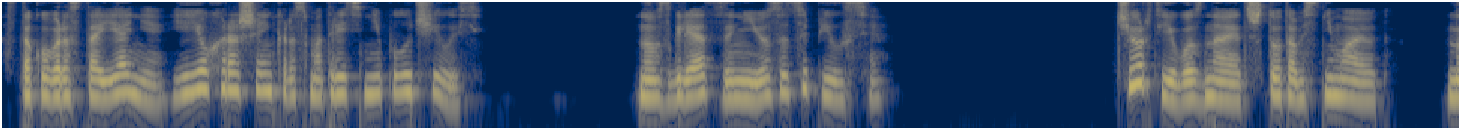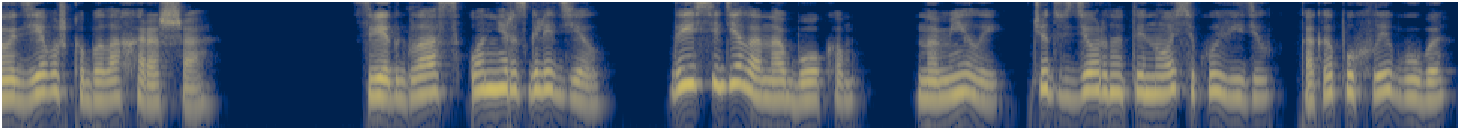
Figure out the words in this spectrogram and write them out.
С такого расстояния ее хорошенько рассмотреть не получилось. Но взгляд за нее зацепился. Черт его знает, что там снимают, но девушка была хороша. Цвет глаз он не разглядел, да и сидела она боком, но милый, чуть вздернутый носик увидел, как и пухлые губы.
